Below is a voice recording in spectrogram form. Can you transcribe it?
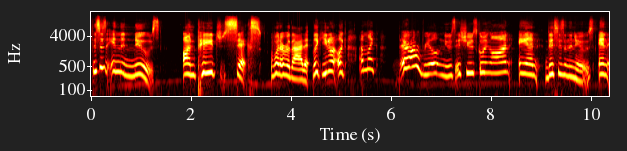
this is in the news on page six, whatever that is. Like, you know, like, I'm like, there are real news issues going on, and this is in the news. And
